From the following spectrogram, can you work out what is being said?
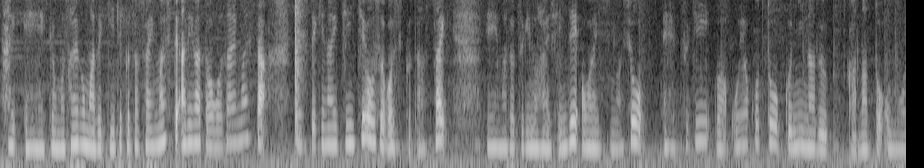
はい、えー、今日も最後まで聞いてくださいましてありがとうございました。えー、素敵な一日をお過ごしください。えー、また次の配信でお会いしましょう。えー、次は親子トークになるかなと思う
